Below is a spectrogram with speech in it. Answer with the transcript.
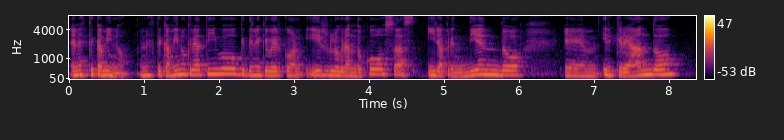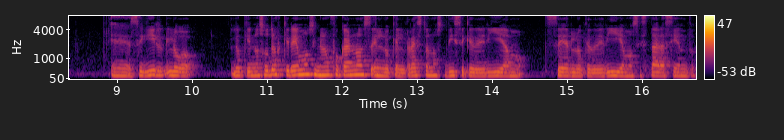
en este camino, en este camino creativo que tiene que ver con ir logrando cosas, ir aprendiendo, em, ir creando, eh, seguir lo, lo, que nosotros queremos y no enfocarnos en lo que el resto nos dice que deberíamos ser, lo que deberíamos estar haciendo.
